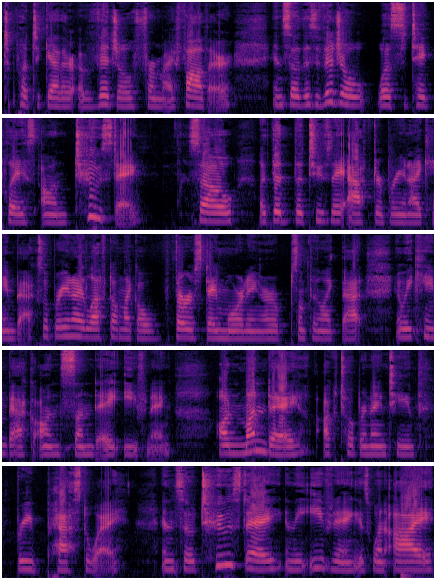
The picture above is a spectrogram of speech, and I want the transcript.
to put together a vigil for my father. And so this vigil was to take place on Tuesday. So like the the Tuesday after Brie and I came back. So Brie and I left on like a Thursday morning or something like that, and we came back on Sunday evening. On Monday, October 19th, Brie passed away. And so Tuesday in the evening is when I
